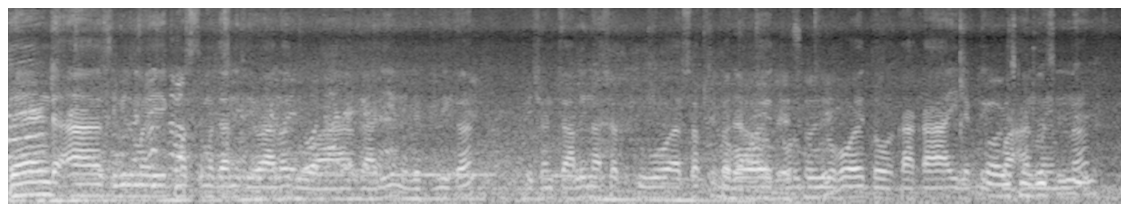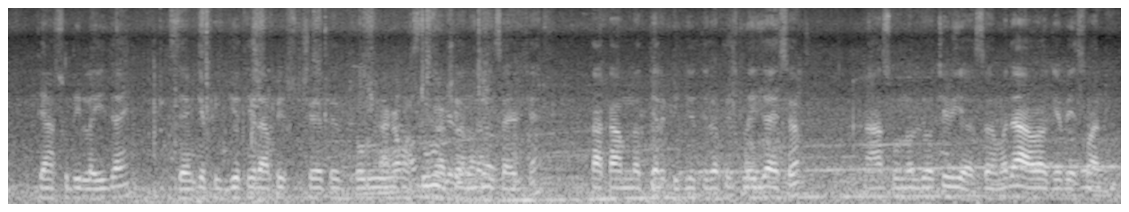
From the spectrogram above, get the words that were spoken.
ફ્રેન્ડ આ સિવિલમાં એક મસ્ત મજાની સેવા આવે જો આ ગાડી ઇલેક્ટ્રિક પેશન્ટ ચાલી ના શકતું હોય અશક્ત હોય થોડું દૂર હોય તો કાકા ઇલેક્ટ્રિક ત્યાં સુધી લઈ જાય. જેમ કે ફિઝિયોથેરાપિસ્ટ છે તે થોડું દૂર છે અંદરની સાઈડ છે. કાકા અમને અત્યારે ફિઝિયોથેરાપિસ્ટ લઈ જાય છે. આ સોનલ જો ચેવી હશે. મજા આવે કે બેસવાની.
